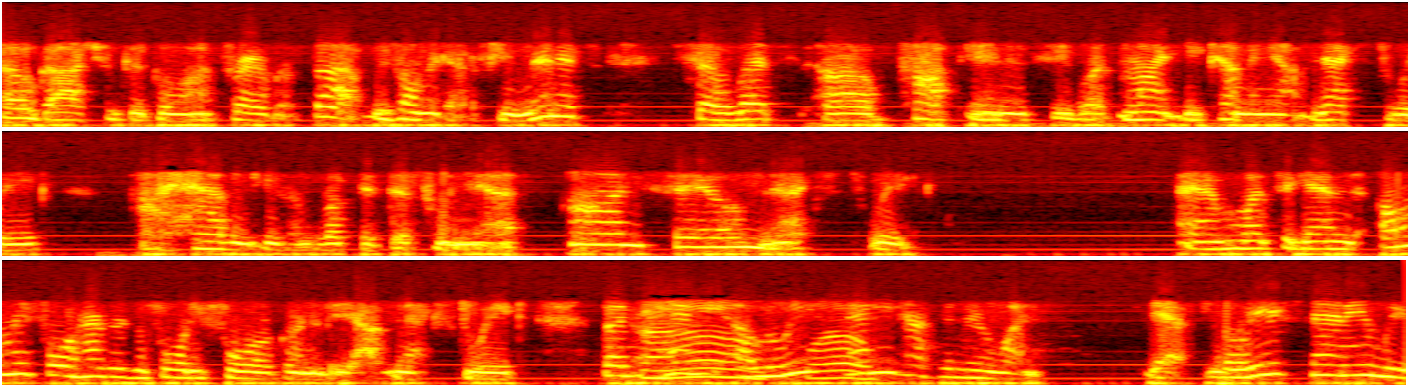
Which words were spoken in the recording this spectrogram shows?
oh gosh, we could go on forever, but we've only got a few minutes. So let's uh, pop in and see what might be coming out next week. I haven't even looked at this one yet. On sale next week. And once again, only 444 are going to be out next week. But Penny, uh, Oh, Louise whoa. Penny has a new one. Yes, Louise Penny. We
